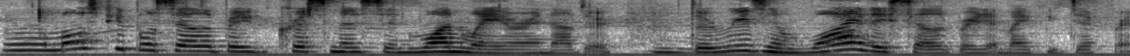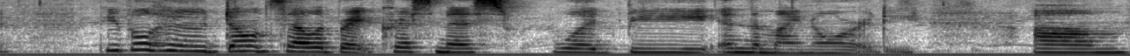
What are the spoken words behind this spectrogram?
Mm, Most people celebrate Christmas in one way or another. The reason why they celebrate it might be different. People who don't celebrate Christmas would be in the minority. Um,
